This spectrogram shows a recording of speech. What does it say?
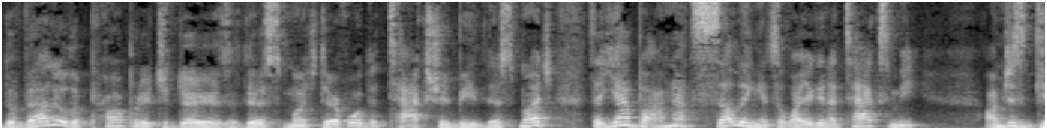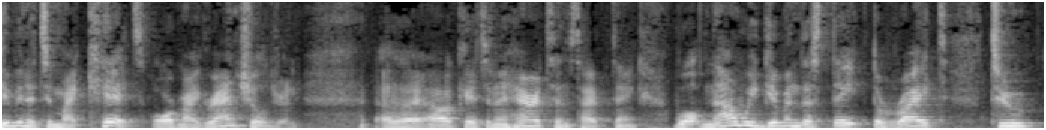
the value of the property today is this much, therefore the tax should be this much. Say, yeah, but I'm not selling it, so why are you going to tax me? I'm just giving it to my kids or my grandchildren. I was like, okay, it's an inheritance type thing. Well, now we've given the state the right to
